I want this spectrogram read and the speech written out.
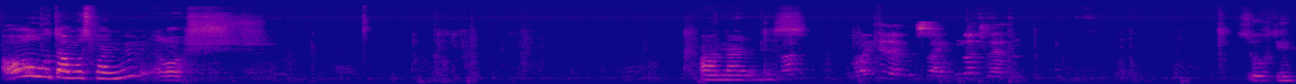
Oh, da muss man. Oh, oh nein, das. Wollte Level 200 werden. Such die.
